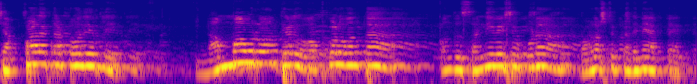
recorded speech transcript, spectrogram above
ಚಪ್ಪಾಳೆ ತಟ್ಟೋದಿರ್ಲಿ ನಮ್ಮವರು ಅಂತ ಹೇಳಿ ಒಪ್ಕೊಳ್ಳುವಂತ ಒಂದು ಸನ್ನಿವೇಶ ಕೂಡ ಬಹಳಷ್ಟು ಕಡಿಮೆ ಆಗ್ತಾ ಇದೆ.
